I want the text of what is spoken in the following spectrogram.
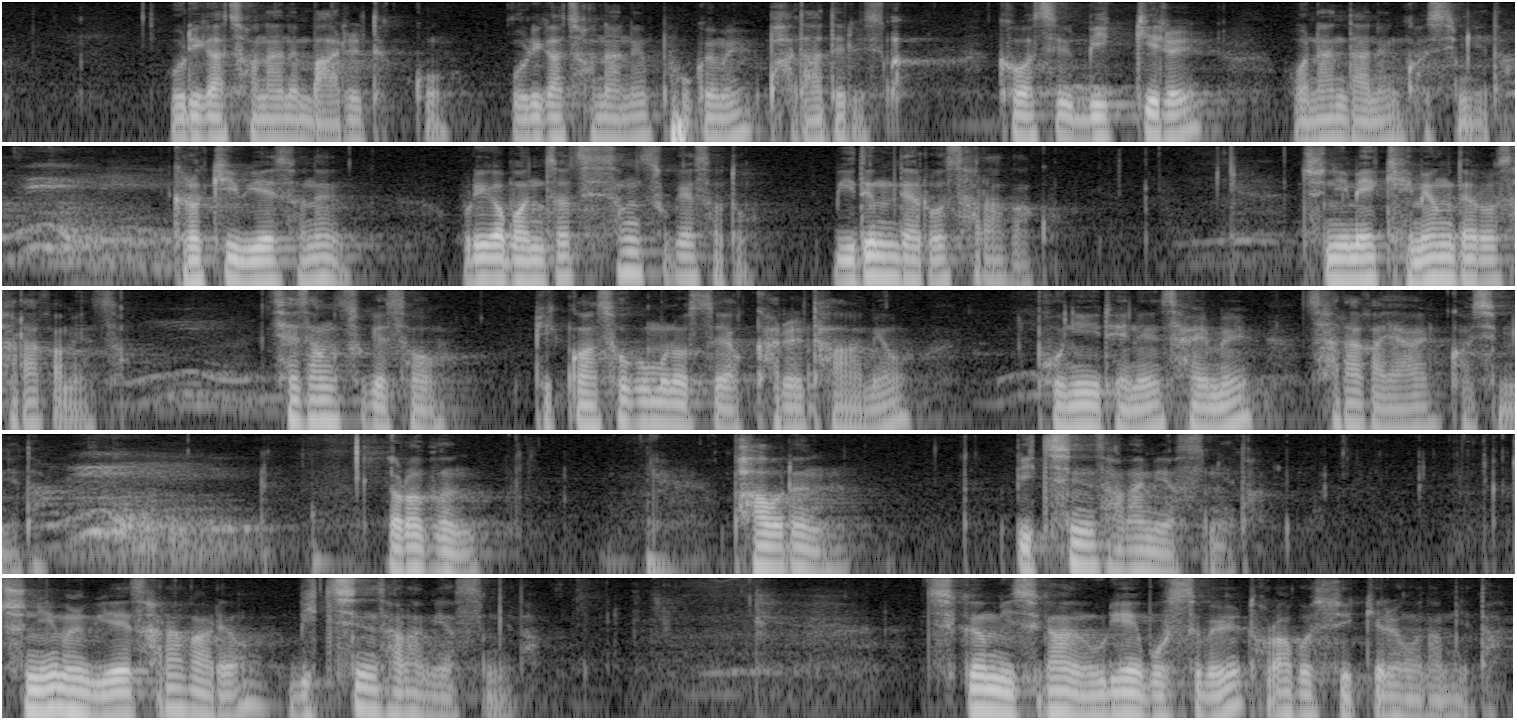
우리가 전하는 말을 듣고 우리가 전하는 복음을 받아들이고 그것을 믿기를 원한다는 것입니다. 그렇기 위해서는 우리가 먼저 세상 속에서도 믿음대로 살아가고 주님의 계명대로 살아가면서 세상 속에서 빛과 소금으로서 역할을 다하며 본이 되는 삶을 살아가야 할 것입니다. 여러분, 바울은 미친 사람이었습니다. 주님을 위해 살아가려 미친 사람이었습니다. 지금 이 시간 우리의 모습을 돌아볼 수 있기를 원합니다.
